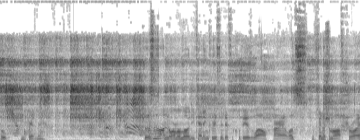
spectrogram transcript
Oop, he hit me. So this is on normal mode. You can increase the difficulty as well. Alright, let's finish him off, Troy.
